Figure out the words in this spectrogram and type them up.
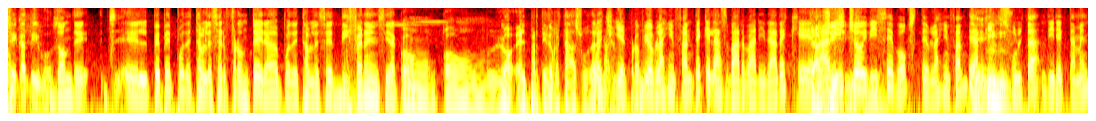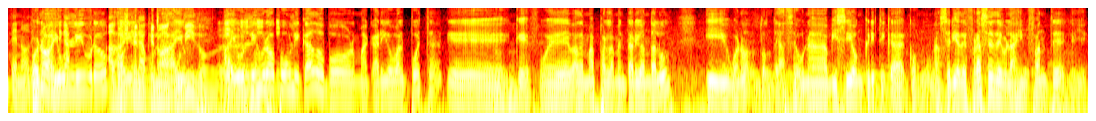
significativos. donde el PP puede establecer frontera, puede establecer diferencia con, con lo- el partido que está a su Bueno, derecha. y el propio Blas Infante que las barbaridades que Ya, ha sí, dicho sí, y dice Vox de Blas Infante, Sí. al que insulta directamente, ¿no? De Bueno, hay un libro a hay- que no ha hay un- acudido. Hay Eh, un no. libro publicado por Macario Valpuesta, que, que fue además parlamentario andaluz, y bueno, donde hace una visión crítica con una serie de frases de Blas Infante, que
